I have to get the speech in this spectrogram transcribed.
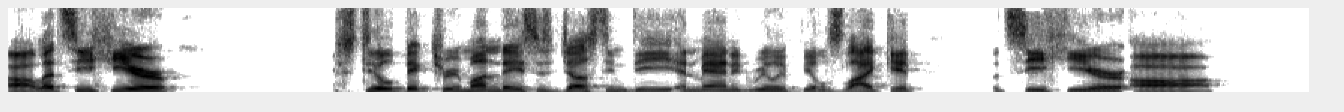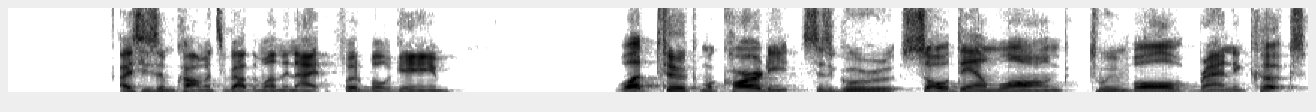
Uh, let's see here. Still Victory Mondays is Justin D. And man, it really feels like it. Let's see here. Uh, I see some comments about the Monday night football game. What took McCarthy, says Guru, so damn long to involve Brandin Cooks?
